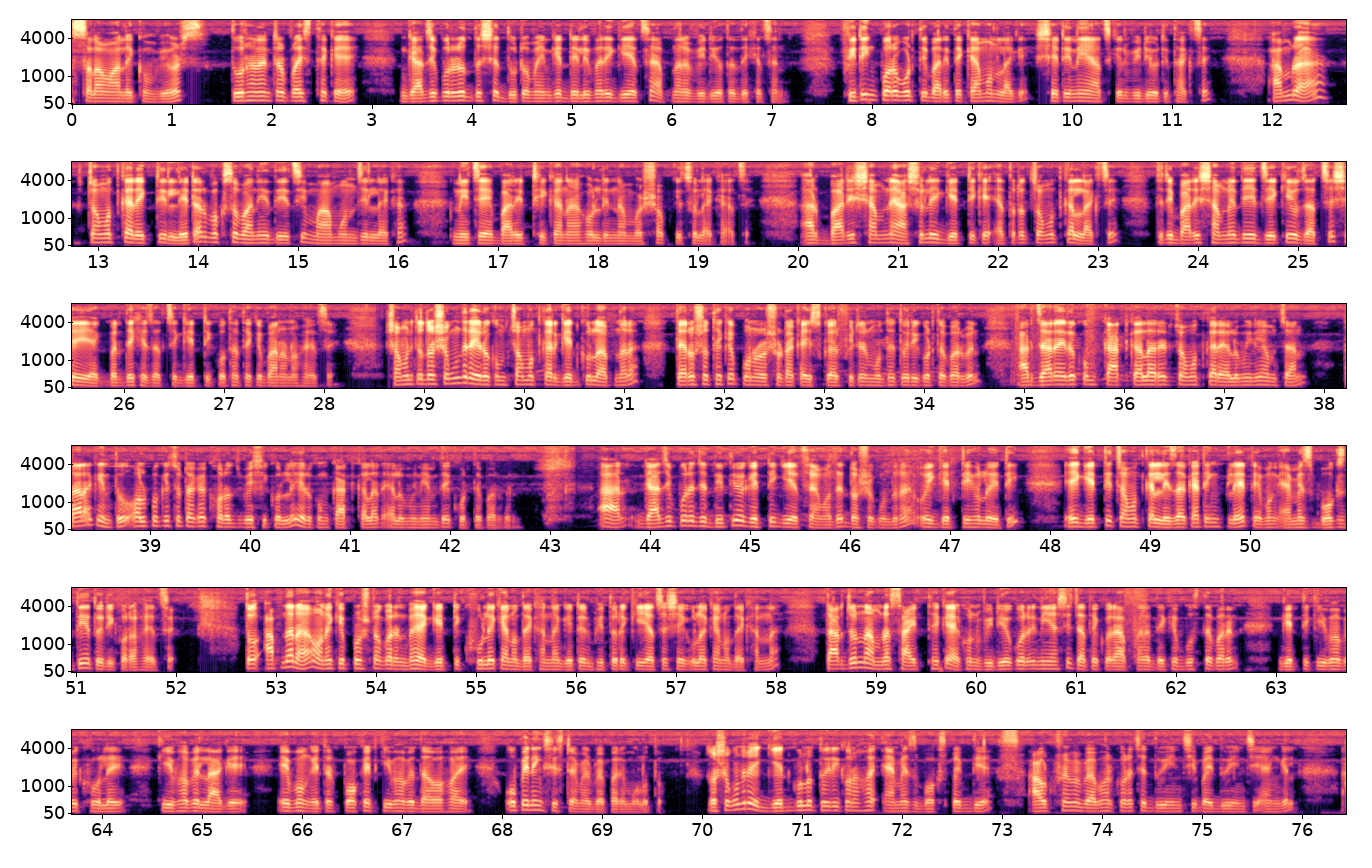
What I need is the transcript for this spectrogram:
আসসালামু আলাইকুম viewers. Turhan enterprise থেকে গাজীপুরের উদ্দেশ্যে দুটো মেইন গেট ডেলিভারি গিয়েছে, আপনারা ভিডিওতে দেখেছেন। ফিটিং পরবর্তী বাড়িতে কেমন লাগে, সেটি নিয়ে আজকের ভিডিওটি থাকছে। আমরা চমৎকার একটি লেটার বক্সও বানিয়ে দিয়েছি, মা মঞ্জিল লেখা। নিচে বাড়ির ঠিকানা হোল্ডিং নাম্বার সব কিছু লেখা আছে। আর বাড়ির সামনে আসলেই গেটটিকে এতটা চমৎকার লাগছে, যেটি বাড়ির সামনে দিয়ে যে কেউ যাচ্ছে, সেই একবার দেখে যাচ্ছে গেটটি কোথা থেকে বানানো হয়েছে। সম্মানিত দর্শক বন্ধুরা, এরকম চমৎকার গেটগুলো আপনারা তেরোশো থেকে পনেরোশো টাকা স্কোয়ার ফিটের মধ্যে তৈরি করতে পারবেন। আর যারা এরকম কাঠ কালারের চমৎকার অ্যালুমিনিয়াম চান তারা কিন্তু অল্প কিছু টাকা খরচ বেশি করলে এরকম কাঠ কালার অ্যালুমিনিয়াম দিয়ে করতে পারবেন। আর গাজীপুরে যে দ্বিতীয় গেটটি গিয়েছে আমাদের, দর্শক বন্ধুরা, ওই গেটটি হলো এটি। এই গেটটি চমৎকার লেজার কাটিং প্লেট এবং এমএস বক্স দিয়ে তৈরি করা হয়েছে। তো আপনারা অনেকে প্রশ্ন করেন, ভাইয়া, গেটটি খুলে কেন দেখান না? গেটের ভিতরে কি আছে, সেগুলো কেন দেখান না? তার জন্য আমরা সাইড থেকে এখন ভিডিও করে নিয়ে আসি, যাতে করে আপনারা দেখে বুঝতে পারেন গেটটি কীভাবে খোলে, কীভাবে লাগে এবং এটার পকেট কীভাবে দেওয়া হয় ওপেনিং সিস্টেমের ব্যাপারে মূলত। দর্শক বন্ধুরা, এই গেটগুলো তৈরি করা হয় এমএস বক্স পাইপ দিয়ে। আউট ফ্রেমে ব্যবহার করেছে দুই ইঞ্চি বাই দুই ইঞ্চি অ্যাঙ্গেল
